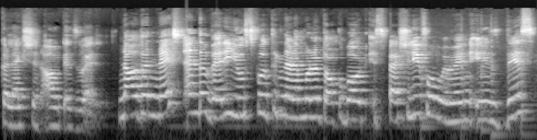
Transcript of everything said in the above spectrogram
collection out as well now the next and the very useful thing that i'm going to talk about especially for women is this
